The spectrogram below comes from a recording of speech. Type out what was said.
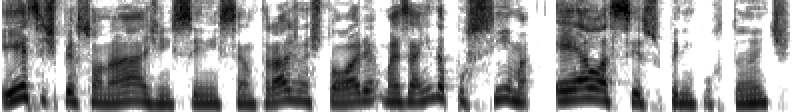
esses personagens serem centrais na história, mas ainda por cima ela ser super importante,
